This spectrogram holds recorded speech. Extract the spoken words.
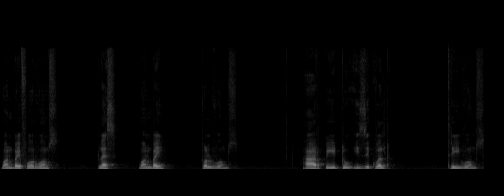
1 by 4 ohms plus 1 by 12 ohms. Rp2 is equal to 3 ohms.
